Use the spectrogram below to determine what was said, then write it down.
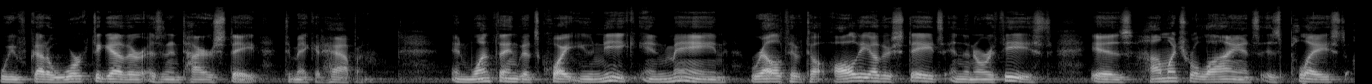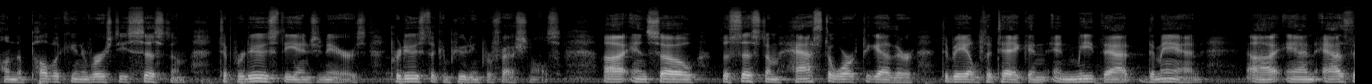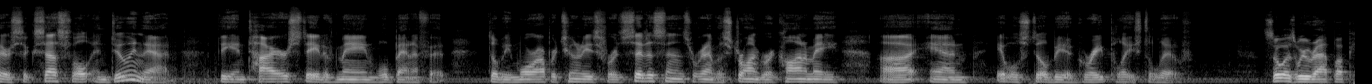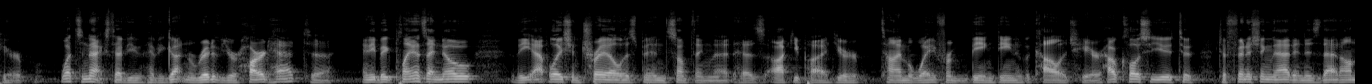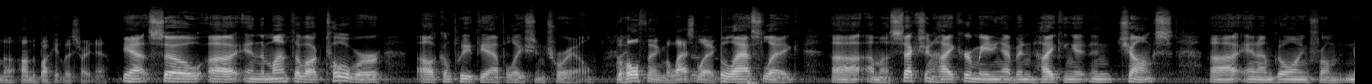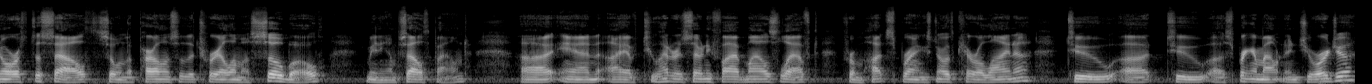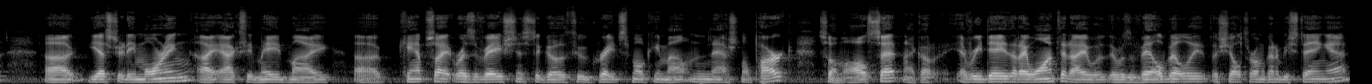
we've got to work together as an entire state to make it happen. And one thing that's quite unique in Maine relative to all the other states in the Northeast is how much reliance is placed on the public university system to produce the engineers, produce the computing professionals. Uh, and so the system has to work together to be able to take and, and meet that demand. Uh, and as they're successful in doing that, the entire state of Maine will benefit. There'll be more opportunities for its citizens. We're going to have a stronger economy, uh, and it will still be a great place to live. So as we wrap up here, what's next? Have you have you gotten rid of your hard hat? Uh, any big plans? I know the Appalachian Trail has been something that has occupied your time away from being dean of the college here. How close are you to, to finishing that, and is that on the on the bucket list right now? Yeah. So uh, in the month of October. I'll complete the Appalachian Trail. The whole thing, the last leg. The last leg. Uh, I'm a section hiker, meaning I've been hiking it in chunks uh, and I'm going from north to south. So, in the parlance of the trail, I'm a SOBO, meaning I'm southbound. Uh, and I have 275 miles left from Hot Springs, North Carolina, to uh, to uh, Springer Mountain in Georgia. Uh, yesterday morning, I actually made my uh, campsite reservations to go through Great Smoky Mountain National Park. So I'm all set, and I got every day that I wanted. I was, there was availability at the shelter I'm going to be staying at.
